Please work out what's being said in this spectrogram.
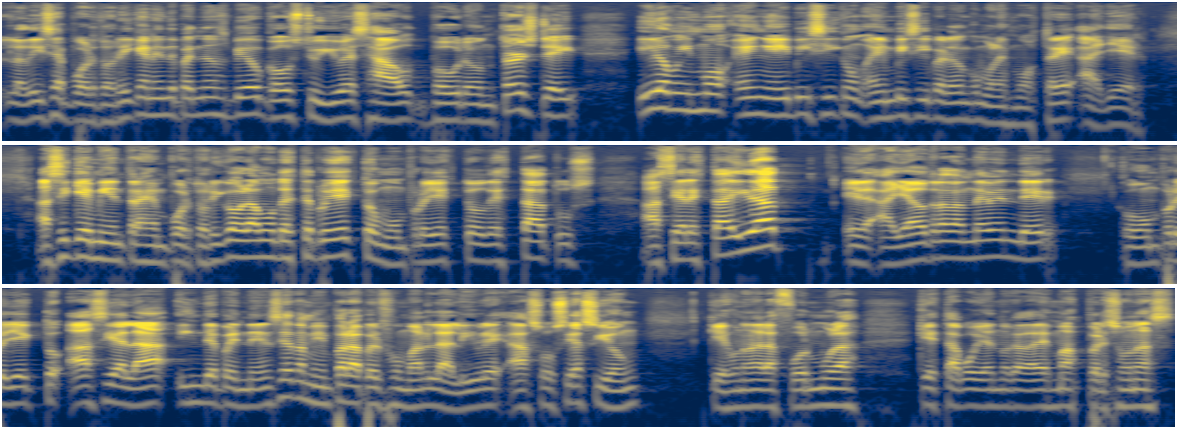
lo dice Puerto Rican Independence Bill goes to U.S. House vote on Thursday. Y lo mismo en ABC, NBC, perdón, como les mostré ayer. Así que mientras en Puerto Rico hablamos de este proyecto como un proyecto de estatus hacia la estadidad, allá lo tratan de vender como un proyecto hacia la independencia, también para perfumar la libre asociación, que es una de las fórmulas que está apoyando cada vez más personas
